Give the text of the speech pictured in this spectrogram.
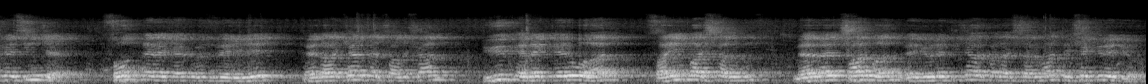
süresince son derece özverili, fedakarca çalışan, büyük emekleri olan Sayın Başkanımız Mehmet Çarman ve yönetici arkadaşlarıma teşekkür ediyorum.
